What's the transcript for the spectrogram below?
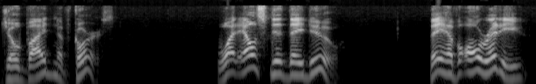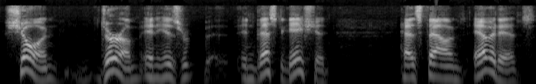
Joe Biden, of course. What else did they do? They have already shown Durham in his investigation has found evidence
